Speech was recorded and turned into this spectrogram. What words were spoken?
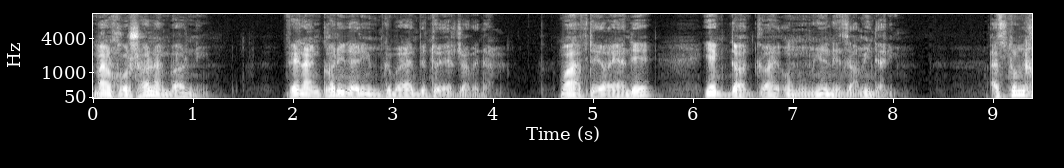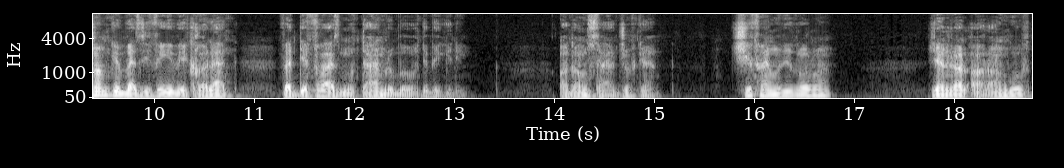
من خوشحالم بارنی. فعلا کاری داریم که باید به تو ارجا بدم. ما هفته آینده یک دادگاه عمومی نظامی داریم. از تو می‌خوام که وظیفه وکالت و دفاع از متهم رو به عهده بگیری آدام تعجب کرد. چی فرمودید قربان؟ ژنرال آرام گفت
